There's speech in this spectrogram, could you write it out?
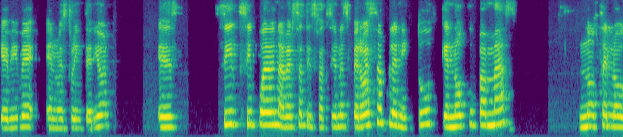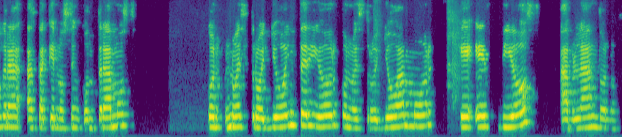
que vive en nuestro interior, es sí, sí pueden haber satisfacciones, pero esa plenitud que no ocupa más no se logra hasta que nos encontramos con nuestro yo interior, con nuestro yo amor, que es Dios hablándonos.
